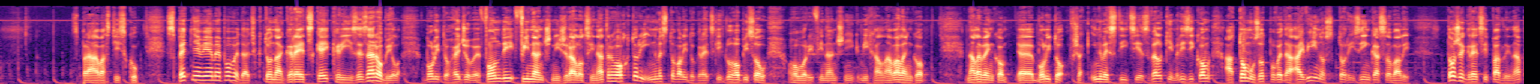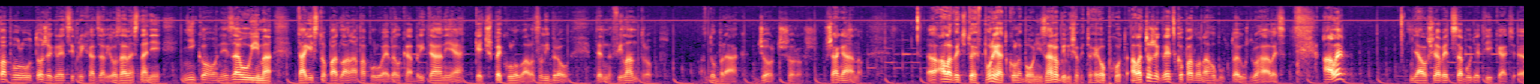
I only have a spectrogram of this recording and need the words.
Správa z tisku. Spätne vieme povedať, kto na gréckej kríze zarobil. Boli to hedžové fondy, finanční žraloci na trhoch, ktorí investovali do gréckých dlhopisov, hovorí finančník Michal Navalenko. Nalevenko. E, boli to však investície s veľkým rizikom a tomu zodpovedá aj výnos, ktorý zinkasovali. To, že Gréci padli na papulu, to, že Gréci prichádzali o zamestnanie, nikoho nezaujíma. Takisto padla na papulu aj Veľká Británia, keď špekuloval s Librou ten filantrop a dobrák George Soros. Však áno. Ale veď to je v poriadku, lebo oni zarobili, že to je obchod. Ale to, že Grécko padlo na hubu, to je už druhá vec. Ale ďalšia vec sa bude týkať e,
